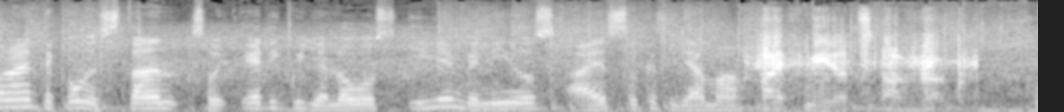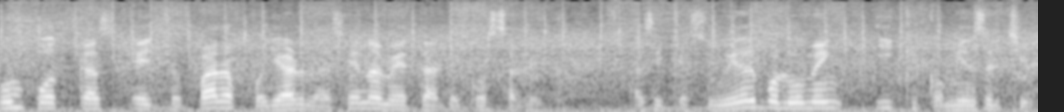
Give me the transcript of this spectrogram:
Hola gente, ¿cómo están? Soy Eric Villalobos y bienvenidos a esto que se llama 5 Minutes of Rock, un podcast hecho para apoyar la escena metal de Costa Rica. Así que subir el volumen y que comience el chivo.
